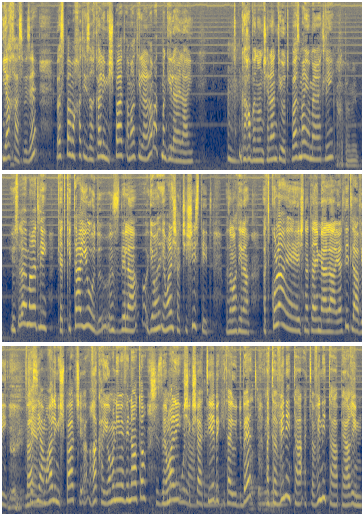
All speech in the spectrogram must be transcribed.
יחס וזה, ואז פעם אחת היא זרקה לי משפט, אמרתי לה, למה את מגעילה אליי? ככה בנונשלנטיות, ואז מה היא אומרת לי? ככה תמיד. היא עושה לה, היא אומרת לי, כי את כיתה י', אז היא לה, היא אמרה- היא לי שאת שישיסטית, אז אמרתי לה, את כולה שנתיים מעליי, אל תתלהבי. ואז היא אמרה לי משפט שרק היום אני מבינה אותו, היא אמרה לא לי שכשאת כן. תהיי בכיתה י"ב, את תביני את הפערים.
